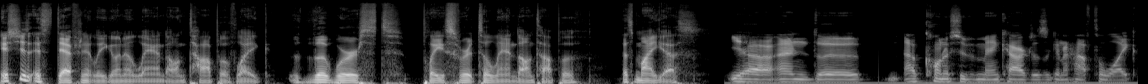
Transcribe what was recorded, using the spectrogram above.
it's just, it's definitely going to land on top of like the worst place for it to land on top of. That's my guess. Yeah, and uh, our Connor Superman characters are gonna have to like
